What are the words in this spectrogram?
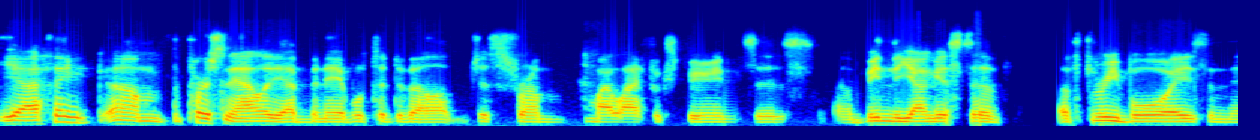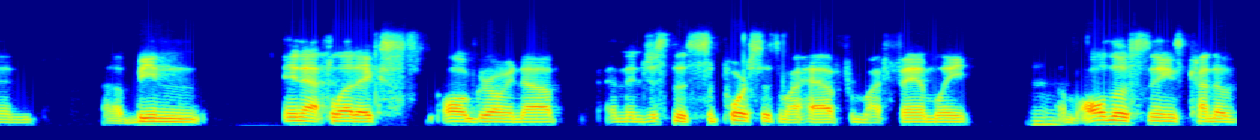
Yeah, I think um, the personality I've been able to develop just from my life experiences, uh, being the youngest of, of three boys, and then uh, being in athletics all growing up, and then just the support system I have from my family, mm-hmm. um, all those things kind of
